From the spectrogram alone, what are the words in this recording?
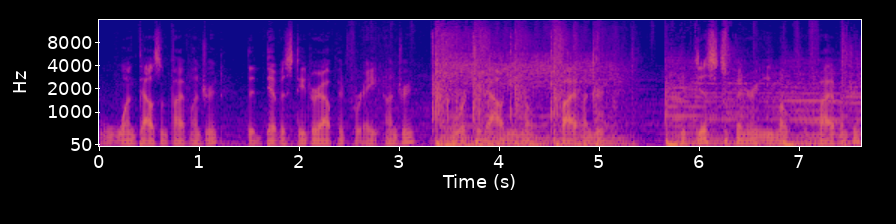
1,500, the Devastator outfit for 800, Work It Out emote for 500, the Disc Spinner emote for 500,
